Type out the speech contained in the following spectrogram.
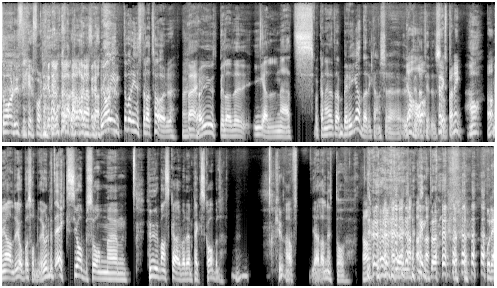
Så har du för erfarenhet. Jag har inte varit installatör. Jag Nej. är ju utbildad elnäts... Vad kan det heta? Beredare kanske? Jaha, till. Så- högspänning. Ja, Ja. men jag har aldrig jobbat som det. Jag gjorde mitt exjobb som um, hur man skarvar en PEX-kabel. Kul. Jag har haft jävla nytta av. Ja. inte. Och det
